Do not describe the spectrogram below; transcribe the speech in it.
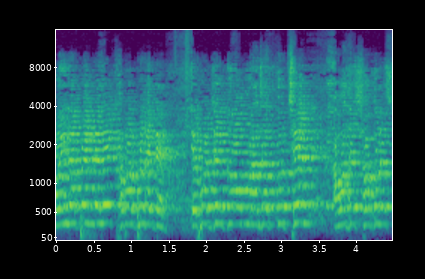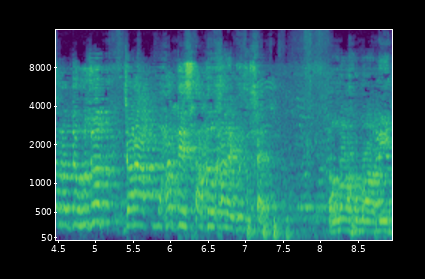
মহিলা প্যান্ডেলে খাবার পাঠাই দেন এ পর্যায়ে দোয়া মোনাজাত করছেন আমাদের সকলের শ্রদ্ধ হুজুর জনাব মুহাদ্দিস আব্দুল খালেক হুজুর সাহেব اللهم آمين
